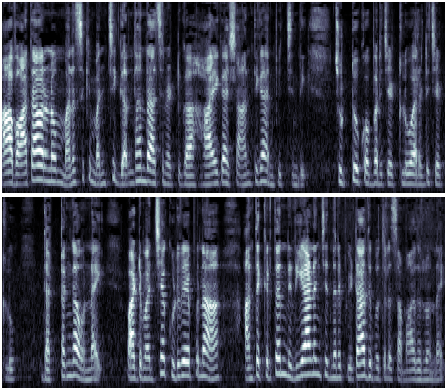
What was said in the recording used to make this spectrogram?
ఆ వాతావరణం మనసుకి మంచి గంధం రాసినట్టుగా హాయిగా శాంతిగా అనిపించింది. చుట్టూ కొబ్బరి చెట్లు అరటి చెట్లు దట్టంగా ఉన్నాయి. వాటి మధ్య కుడివైపున అంత క్రితం నిర్యాణం చెందిన పీఠాధిపతుల సమాధులు ఉన్నాయి.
